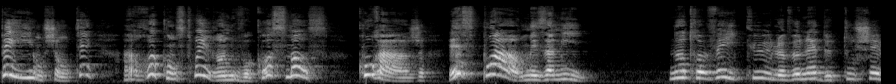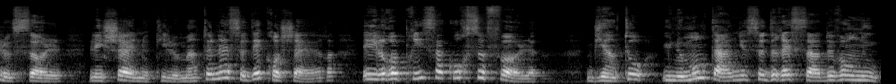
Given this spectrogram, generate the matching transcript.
pays enchanté, à reconstruire un nouveau cosmos. Courage, espoir, mes amis. Notre véhicule venait de toucher le sol, les chaînes qui le maintenaient se décrochèrent, et il reprit sa course folle. Bientôt une montagne se dressa devant nous.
